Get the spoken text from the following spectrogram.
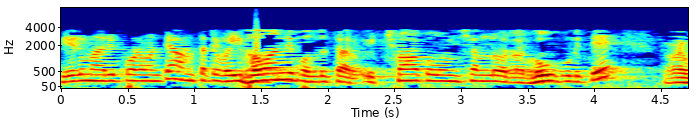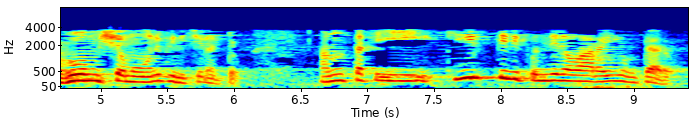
పేరు మారిపోవడం అంటే అంతటి వైభవాన్ని పొందుతారు. ఇక్ష్వాకు వంశంలో రఘువు పుడితే రఘువంశము అని పిలిచినట్టు. అంతటి కీర్తిని పొందిన వారై ఉంటారు.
